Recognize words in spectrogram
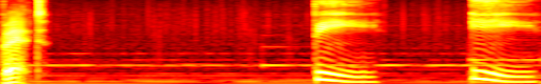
Bet B E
